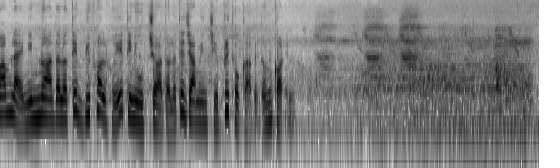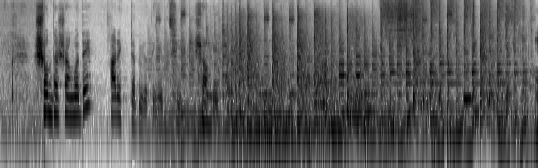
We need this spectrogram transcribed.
মামলায় নিম্ন আদালতে বিফল হয়ে তিনি উচ্চ আদালতে জামিন চেয়ে পৃথক আবেদন করেন। সন্ধ্যার সংবাদে আরেকটা বিরতি নিচ্ছি সঙ্গেই থাকুন। ও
